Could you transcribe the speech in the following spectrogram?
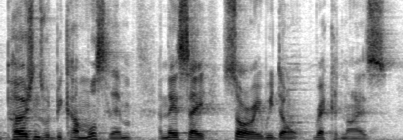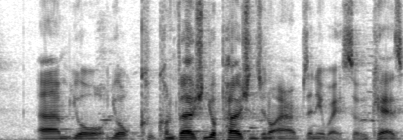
Persians would become Muslim, and they say, sorry, we don't recognize um, your, your conversion. You're Persians, you're not Arabs anyway, so who cares?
